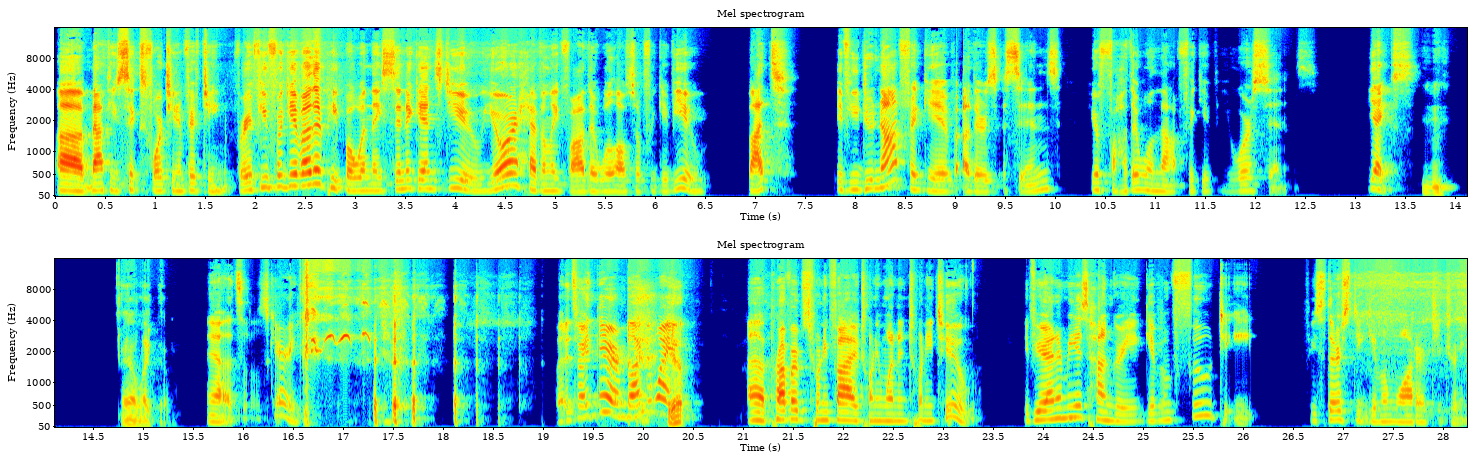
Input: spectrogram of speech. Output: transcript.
Uh, Matthew 6, 14 and 15. For if you forgive other people when they sin against you, your heavenly Father will also forgive you. But if you do not forgive others' sins, your Father will not forgive your sins. Yikes. Mm. I don't like that. Yeah, that's a little scary. but it's right there in black and white. Yep. Uh, Proverbs 25, 21, and 22. If your enemy is hungry, give him food to eat If he's thirsty, give him water to drink.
